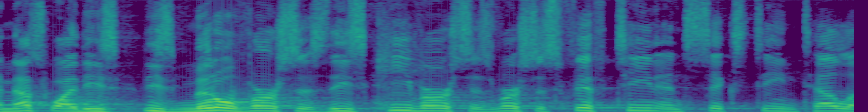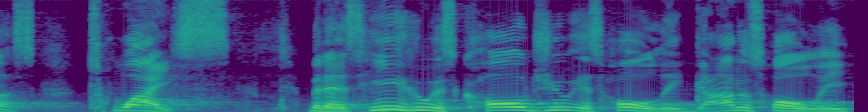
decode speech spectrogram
And that's why these, these middle verses, these key verses, verses 15 and 16, tell us twice. But as he who has called you is holy, God is holy,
